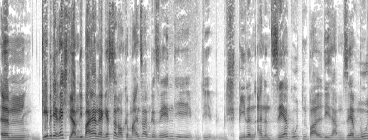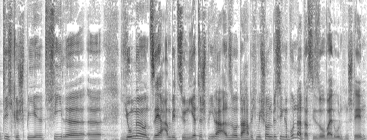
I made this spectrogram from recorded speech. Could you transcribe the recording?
Ähm, gebe dir recht, wir haben die Bayern ja gestern auch gemeinsam gesehen. Die, die spielen einen sehr guten Ball, die haben sehr mutig gespielt, viele äh, junge und sehr ambitionierte Spieler. Also da habe ich mich schon ein bisschen gewundert, dass die so weit unten stehen.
